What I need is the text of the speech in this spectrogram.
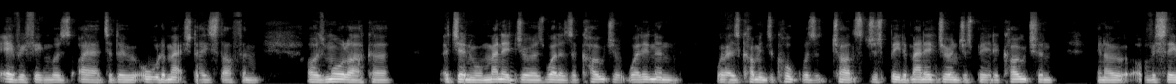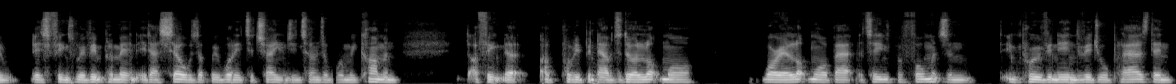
everything was I had to do all the match day stuff, and I was more like a, a general manager as well as a coach at Welling. And Whereas coming to Cork was a chance to just be the manager and just be the coach. And you know, obviously, there's things we've implemented ourselves that we wanted to change in terms of when we come. And I think that I've probably been able to do a lot more, worry a lot more about the team's performance and improving the individual players than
